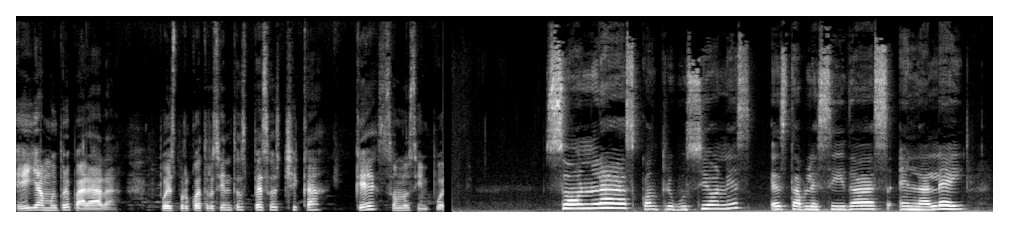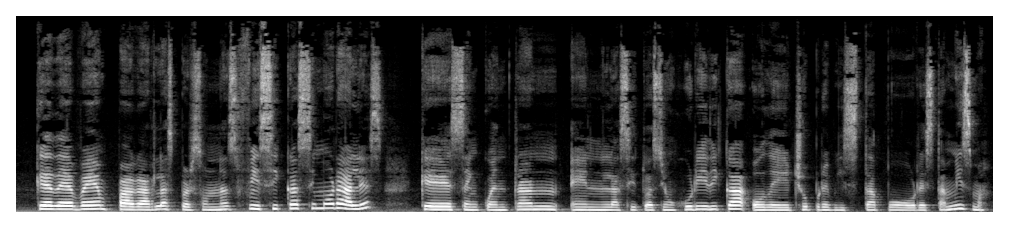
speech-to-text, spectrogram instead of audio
Ella muy preparada. Pues por 400 pesos, chica, ¿qué son los impuestos? Son las contribuciones establecidas en la ley que deben pagar las personas físicas y morales que se encuentran en la situación jurídica o de hecho prevista por esta misma.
